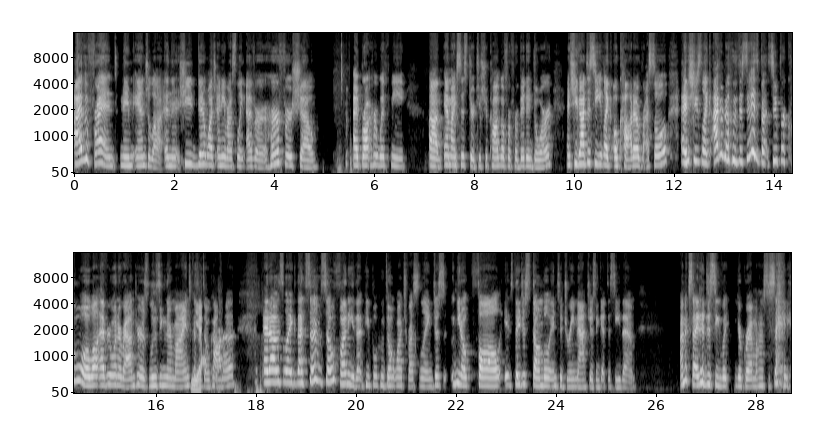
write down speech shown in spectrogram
I have a friend named Angela, and she didn't watch any wrestling ever. Her first show, I brought her with me um, and my sister to Chicago for Forbidden Door, and she got to see like Okada wrestle. And she's like, I don't know who this is, but super cool. While everyone around her is losing their minds because yeah. it's Okada. And I was like, that's so so funny that people who don't watch wrestling just you know fall. It's they just stumble into dream matches and get to see them. I'm excited to see what your grandma has to say.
